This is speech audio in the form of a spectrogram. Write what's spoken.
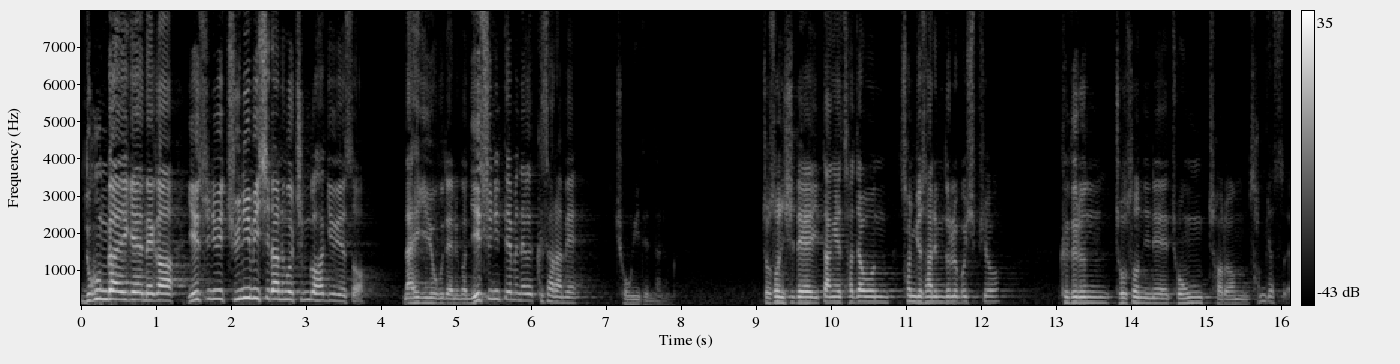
누군가에게 내가 예수님이 주님이시라는 걸 증거하기 위해서 나에게 요구되는 건 예수님 때문에 내가 그 사람의 종이 된다는 것. 조선시대에 이 땅에 찾아온 선교사님들을 보십시오. 그들은 조선인의 종처럼 섬겼어요.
